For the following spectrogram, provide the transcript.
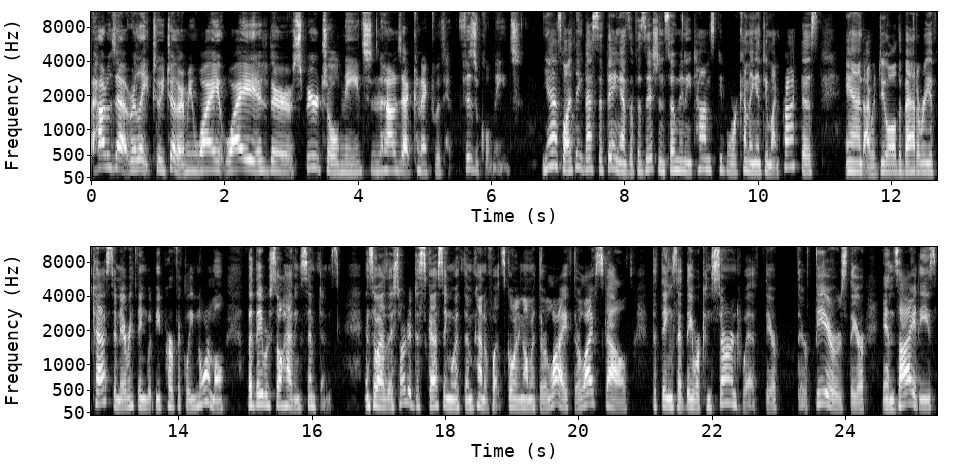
how does that relate to each other? I mean, why why is there spiritual needs, and how does that connect with physical needs? Yes, well, I think that's the thing. As a physician, so many times people were coming into my practice and I would do all the battery of tests and everything would be perfectly normal, but they were still having symptoms. And so as I started discussing with them kind of what's going on with their life, their lifestyles, the things that they were concerned with, their their fears, their anxieties,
